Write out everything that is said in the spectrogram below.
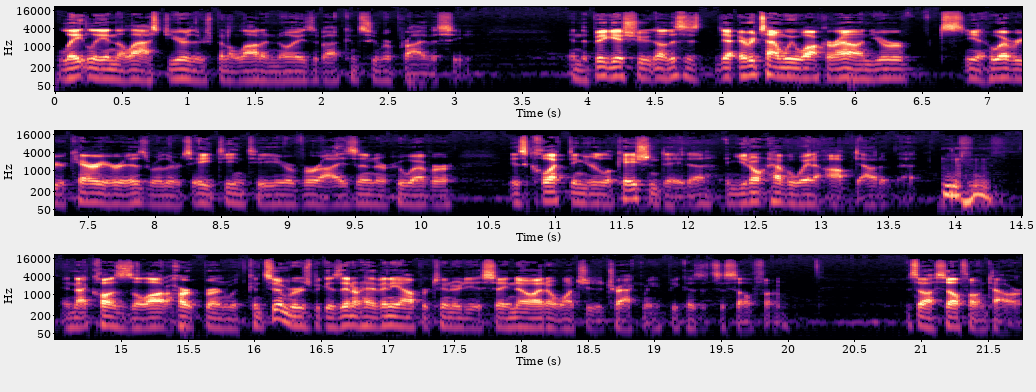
lately in the last year, there's been a lot of noise about consumer privacy. And the big issue, no, this is every time we walk around, your, you know, whoever your carrier is, whether it's AT and T or Verizon or whoever, is collecting your location data, and you don't have a way to opt out of that. Mm-hmm. And that causes a lot of heartburn with consumers because they don't have any opportunity to say, no, I don't want you to track me because it's a cell phone. It's a cell phone tower.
